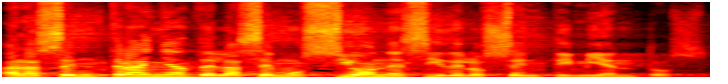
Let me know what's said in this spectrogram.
a las entrañas de las emociones y de los sentimientos.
